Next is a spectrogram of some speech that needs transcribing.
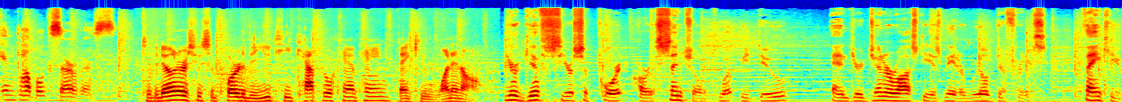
in public service. To the donors who supported the UT Capital Campaign, thank you one and all. Your gifts, your support are essential to what we do, and your generosity has made a real difference. Thank you.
